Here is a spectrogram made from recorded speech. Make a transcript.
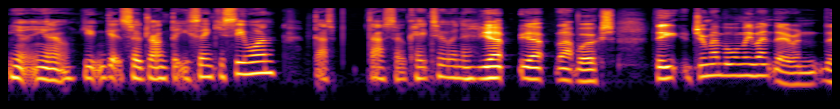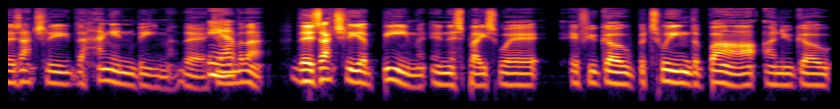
you, you know, you can get so drunk that you think you see one. That's that's okay too, isn't it? Yep, yep, that works. The do you remember when we went there and there's actually the hanging beam there? Do you Yep. remember that? There's actually a beam in this place where if you go between the bar and you go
